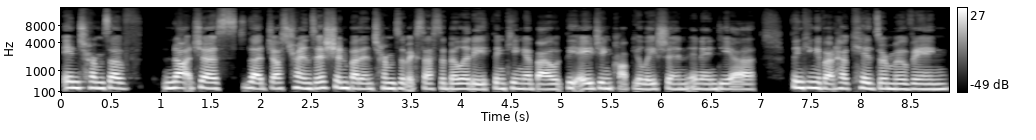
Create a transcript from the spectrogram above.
in terms of not just that just transition, but in terms of accessibility, thinking about the aging population in India, thinking about how kids are moving,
